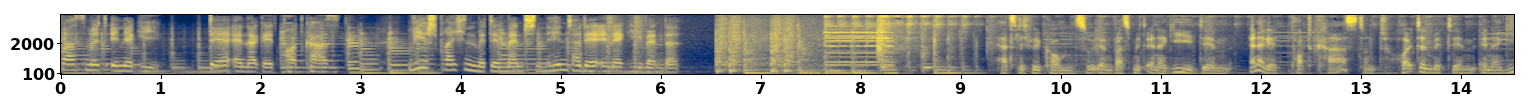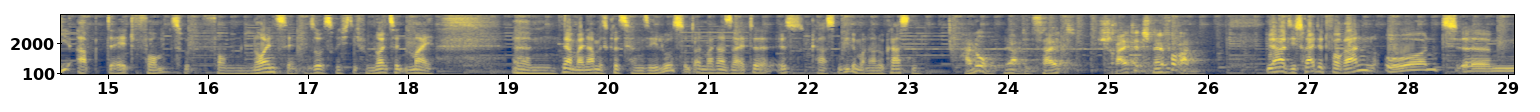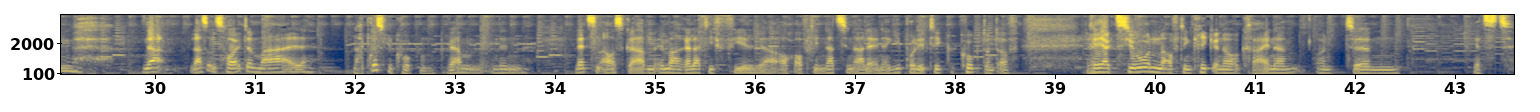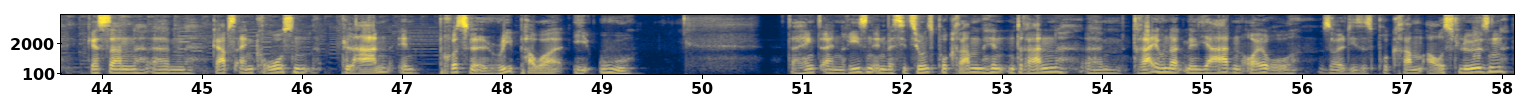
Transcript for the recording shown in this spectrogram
Irgendwas mit Energie. Der Energate Podcast. Wir sprechen mit den Menschen hinter der Energiewende. Herzlich willkommen zu Irgendwas mit Energie, dem Energate Podcast und heute mit dem Energie-Update vom, vom 19. So ist richtig, vom 19. Mai. Ähm, ja, mein Name ist Christian Selus und an meiner Seite ist Carsten Wiedemann. Hallo Carsten. Hallo, ja, die Zeit schreitet schnell voran. Ja, die schreitet voran und ähm, na, lass uns heute mal nach Brüssel gucken. Wir haben in den letzten Ausgaben immer relativ viel ja auch auf die nationale Energiepolitik geguckt und auf Reaktionen auf den Krieg in der Ukraine. Und ähm, jetzt gestern ähm, gab es einen großen Plan in Brüssel, Repower EU. Da hängt ein Rieseninvestitionsprogramm hinten dran. Ähm, 300 Milliarden Euro soll dieses Programm auslösen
